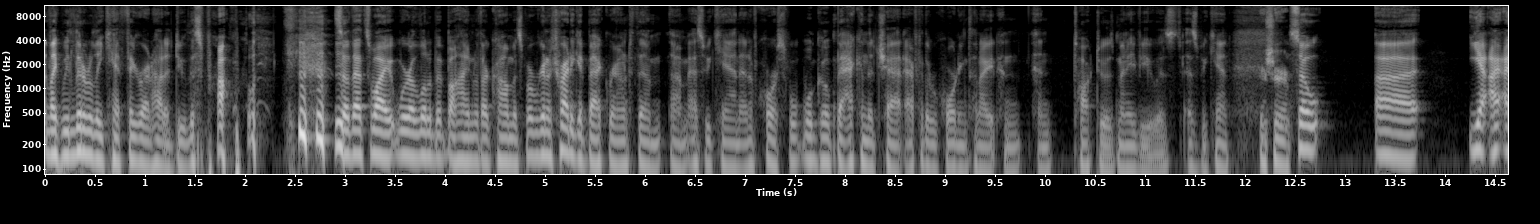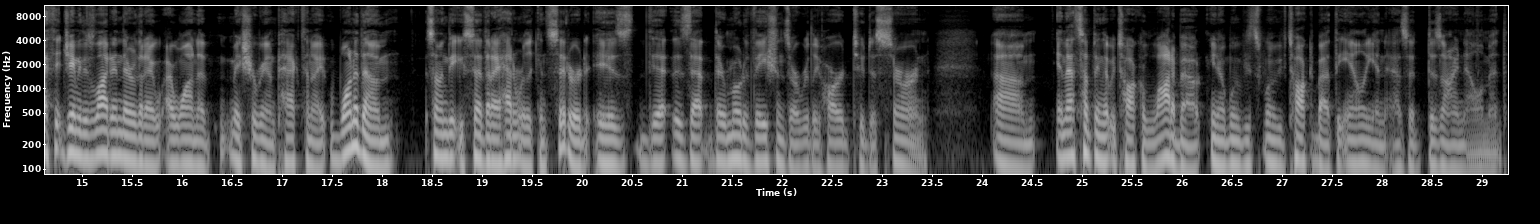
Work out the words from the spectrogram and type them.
and like we literally can't figure out how to do this properly. so that's why we're a little bit behind with our comments, but we're going to try to get back around to them um, as we can, and of course we'll, we'll go back in the chat after the recording tonight and and talk to as many of you as as we can. For sure. So, uh, yeah, I, I think Jamie, there's a lot in there that I, I want to make sure we unpack tonight. One of them, something that you said that I hadn't really considered, is that is that their motivations are really hard to discern, um, and that's something that we talk a lot about. You know, when we've when we've talked about the alien as a design element.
